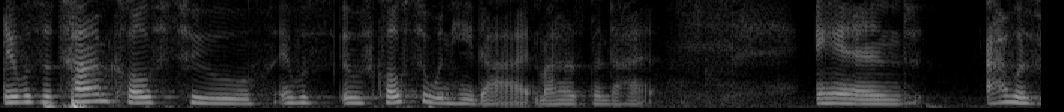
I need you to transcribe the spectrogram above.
It was a time close to it was it was close to when he died. My husband died, and I was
